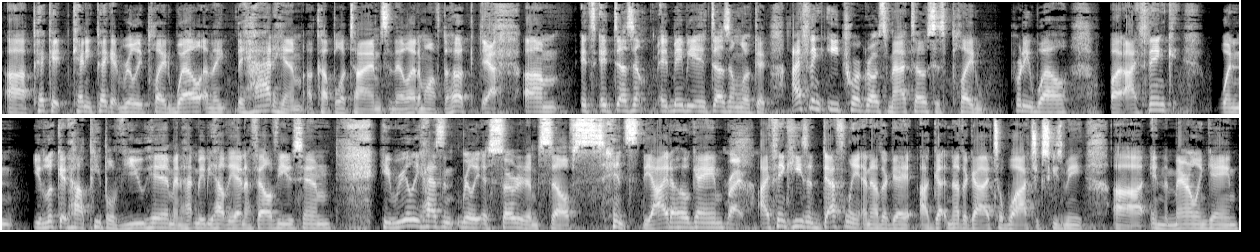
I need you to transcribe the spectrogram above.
uh, Pickett, Kenny Pickett really played well and they, they had him a couple of times and they let him off the hook. Yeah. Um, it's, it doesn't, it, maybe it doesn't look good. I think Yetur Gross Matos has played pretty well. But I think when you look at how people view him and maybe how the NFL views him, he really hasn't really asserted himself since the Idaho game. Right. I think he's a, definitely another guy, another guy to watch. Excuse me, uh, in the Maryland game,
